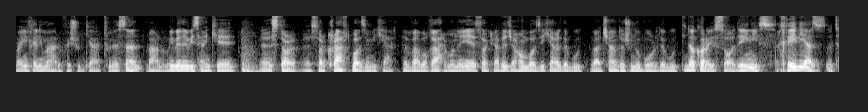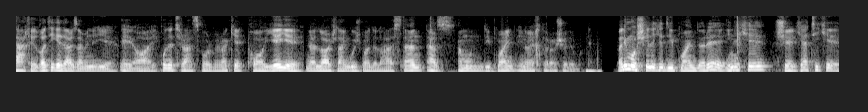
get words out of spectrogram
و این خیلی معروفشون کرد. تونستن برنامه‌ای بنویسن که StarCraft بازی می‌کرد و با قهرمانای StarCraft جهان بازی کرده بود و چند تاشون رو برده بود. اینا کارهای ساده ای نیست. خیلی از تحقیقاتی که در زمینه AI خود transformer ها که پایه large language model هستن از همون DeepMind اینا اختراع شده بود. ولی مشکلی که دیپ مایند داره اینه که شرکتی که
